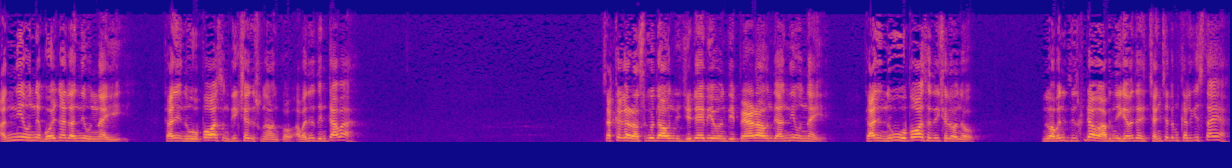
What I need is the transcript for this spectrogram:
అన్నీ ఉన్నాయి భోజనాలు అన్నీ ఉన్నాయి. కానీ నువ్వు ఉపవాసం దీక్ష తీసుకున్నావు అనుకో అవన్నీ తింటావా? చక్కగా రసగుల్లా ఉంది జిలేబీ ఉంది పేడ ఉంది అన్నీ ఉన్నాయి. కానీ నువ్వు ఉపవాస దీక్షలో ఉన్నావు. నువ్వు అవన్నీ తీసుకుంటావు అవి నీకు ఏమైనా చంచలం కలిగిస్తాయా?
